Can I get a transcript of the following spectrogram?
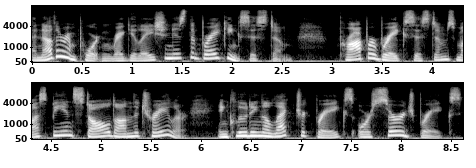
Another important regulation is the braking system. Proper brake systems must be installed on the trailer, including electric brakes or surge brakes,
